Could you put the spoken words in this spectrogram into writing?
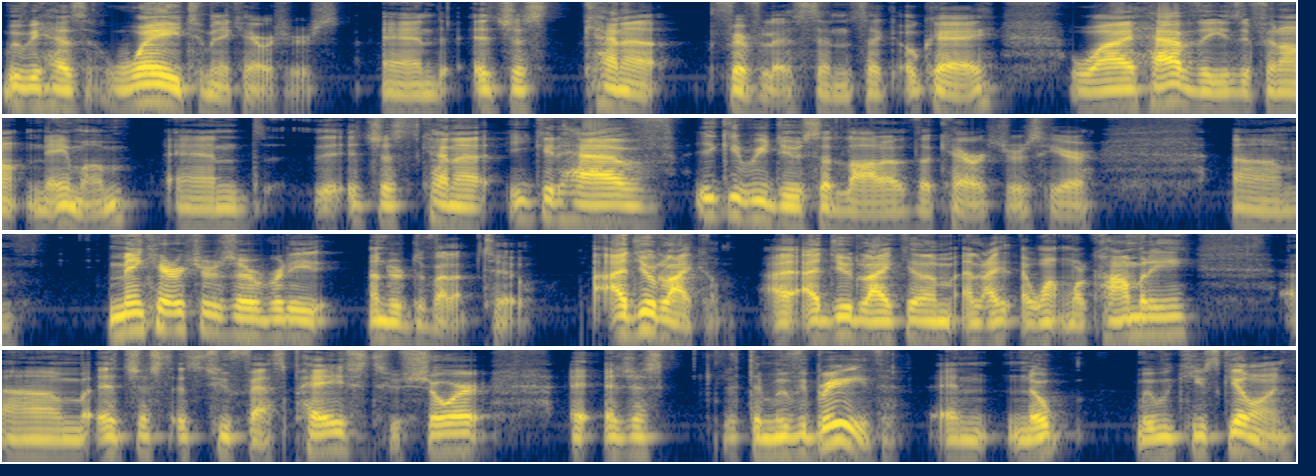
Movie has way too many characters, and it's just kind of frivolous. And it's like, okay, why have these if you don't name them? And it's just kind of you could have you could reduce a lot of the characters here. Um, main characters are really underdeveloped too. I do like them. I, I do like them. I like. I want more comedy. Um, it's just it's too fast paced, too short. It, it just let the movie breathe. And nope, movie keeps going,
